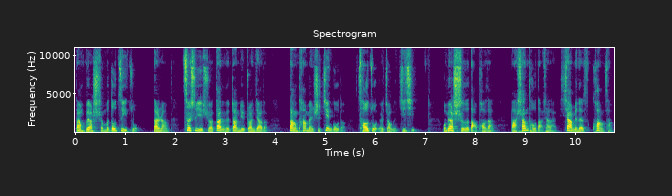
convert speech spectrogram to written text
但不要什么都自己做。当然，测试也需要大量的战略专家的，但他们是建构的，操作要交给机器。我们要舍得打炮弹，把山头打下来，下面的矿场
